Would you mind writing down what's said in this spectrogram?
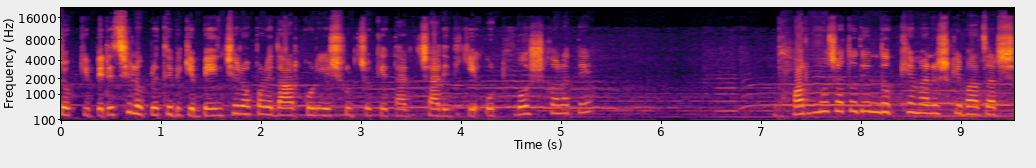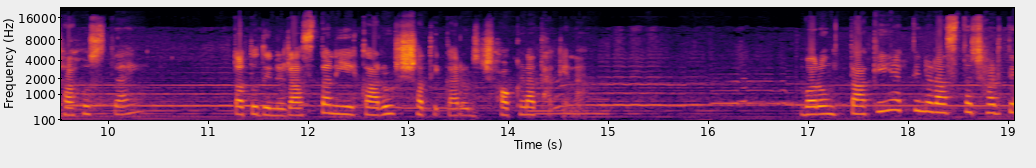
চোখ কি পেরেছিল। পৃথিবীকে বেঞ্চের ওপরে দাঁড় করিয়ে সূর্যকে তার চারিদিকে উঠবোস করাতে। ধর্ম যতদিন দুঃখে মানুষকে বাঁচার সাহস দেয়, ততদিন রাস্তা নিয়ে কারোর সাথে কারোর ঝগড়া থাকে না। বরং তাকেই একদিন রাস্তা ছাড়তে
